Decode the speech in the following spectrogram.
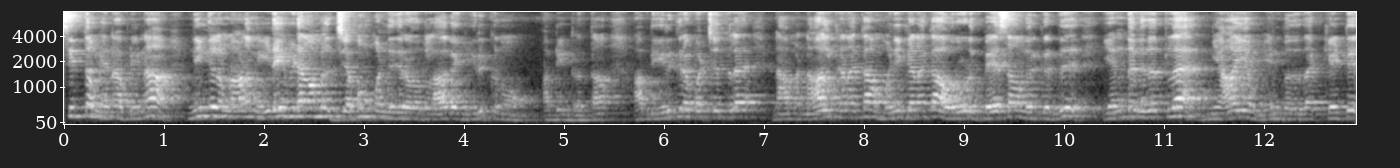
சித்தம் என்ன அப்படின்னா நீங்களும் நானும் இடைவிடாமல் ஜெபம் பண்ணுகிறவர்களாக இருக்கணும் அப்படின்றது தான். அப்படி இருக்கிற பட்சத்தில் நாம் நாள் கணக்காக மணிக்கணக்காக அவரோடு பேசாமல் இருக்கிறது எந்த விதத்தில் நியாயம் என்பதை தான் கேட்டு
